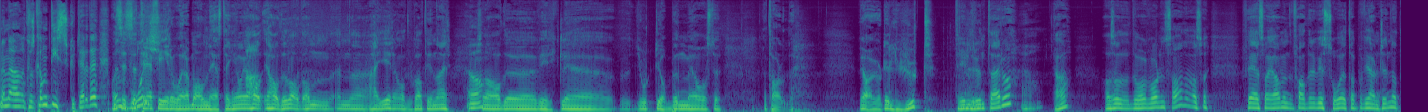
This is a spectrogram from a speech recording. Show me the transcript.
Men eh, hvordan kan man diskutere det? De siste tre-fire åra med all nedstenging. Jeg, jeg hadde en, en, en heier, en advokat inn her, Ja. som hadde virkelig gjort jobben med å stu... Jeg tar det. Vi har jo blitt lurt trill rundt der òg. ja. Ja. Altså, det var hva den sa. Det. Altså, for jeg sa ja, men fader, vi så dette på fjernsyn, at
